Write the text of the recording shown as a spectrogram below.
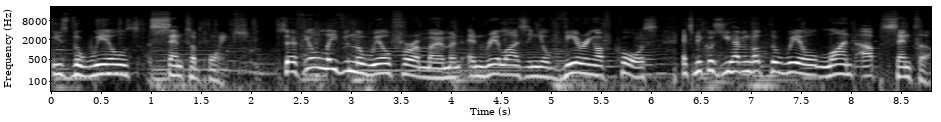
is the wheel's center point. So if you're leaving the wheel for a moment and realizing you're veering off course, it's because you haven't got the wheel lined up center.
